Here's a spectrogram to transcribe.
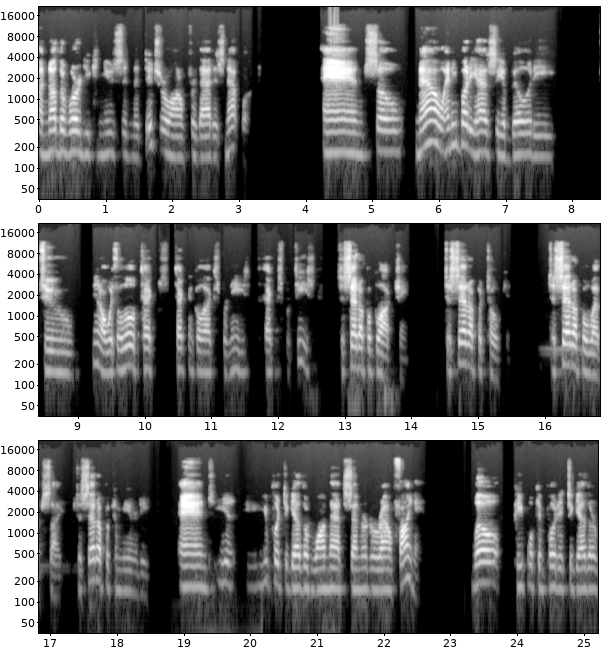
another word you can use in the digital realm for that is network. And so now anybody has the ability to, you know, with a little tech, technical expertise, expertise to set up a blockchain, to set up a token, to set up a website, to set up a community, and you, you put together one that's centered around finance. Well, people can put it together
